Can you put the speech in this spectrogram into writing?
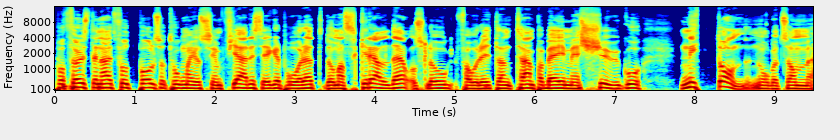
På Thursday Night Football så tog man just sin fjärde seger på året då man skrällde och slog favoriten Tampa Bay med 20-19. Något som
